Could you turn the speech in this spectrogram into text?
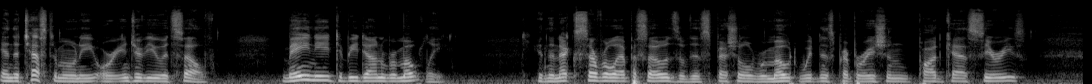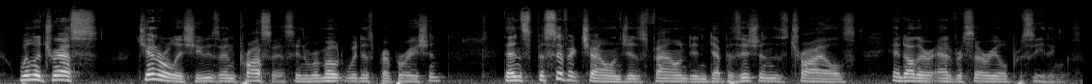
and the testimony or interview itself may need to be done remotely. In the next several episodes of this special remote witness preparation podcast series, we'll address general issues and process in remote witness preparation, then specific challenges found in depositions, trials, and other adversarial proceedings.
